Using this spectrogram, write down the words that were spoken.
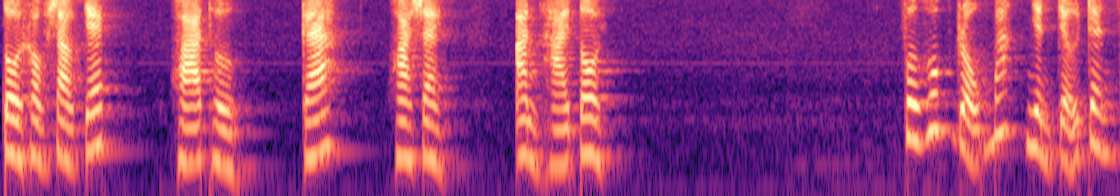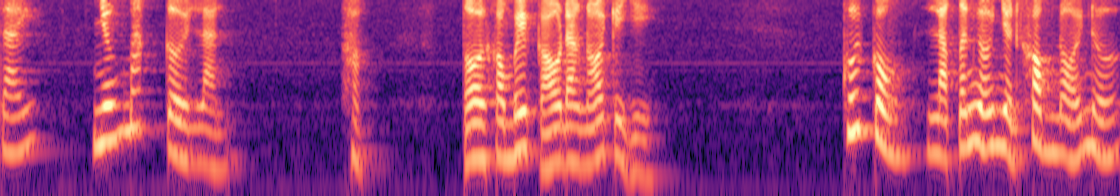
Tôi không sao chép hòa thường cá hoa sen anh hại tôi. Phương hút rủ mắt nhìn chữ trên giấy nhướng mắt cười lạnh. Hờ, tôi không biết cậu đang nói cái gì. Cuối cùng lạc tĩnh ngữ nhìn không nổi nữa.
